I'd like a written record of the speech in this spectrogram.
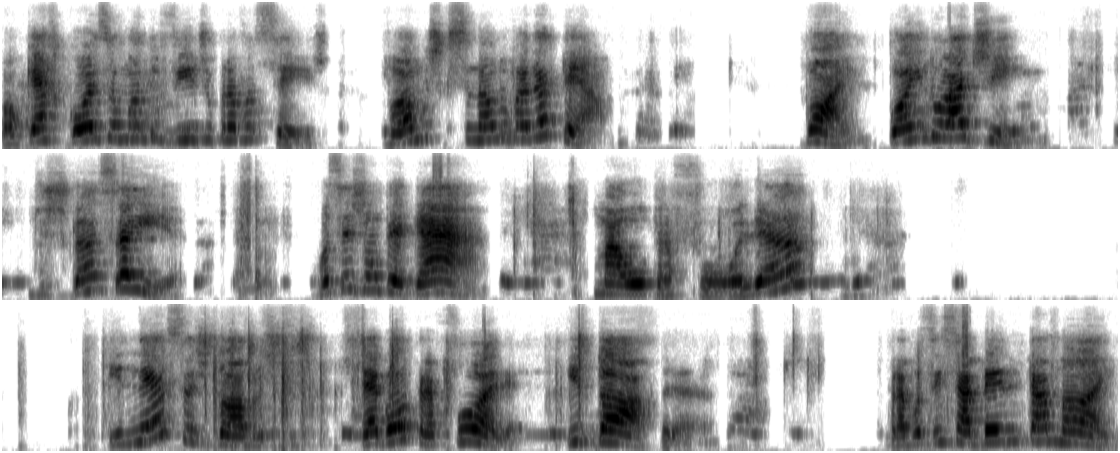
Qualquer coisa eu mando vídeo para vocês. Vamos, que senão não vai dar tempo. Põe, põe do ladinho. Descansa aí. Vocês vão pegar uma outra folha. E nessas dobras, pega outra folha e dobra. Para vocês saberem o tamanho.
